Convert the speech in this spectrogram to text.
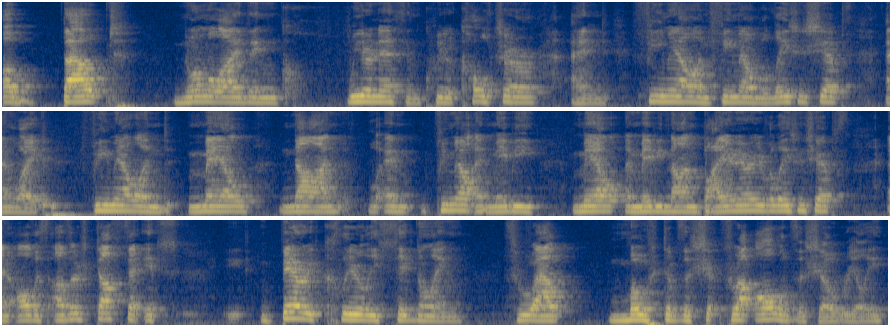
about normalizing queerness and queer culture and female and female relationships and like female and male non and female and maybe male and maybe non-binary relationships and all this other stuff that it's very clearly signaling throughout most of the show throughout all of the show really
